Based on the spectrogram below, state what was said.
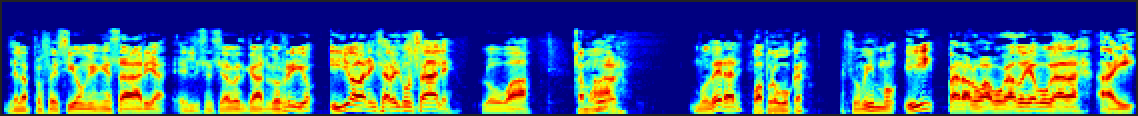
de la profesión en esa área, el licenciado Edgardo Río, y yo ahora Isabel González lo va A moderar a moderar, o a provocar. eso mismo, y para los abogados y abogadas hay,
